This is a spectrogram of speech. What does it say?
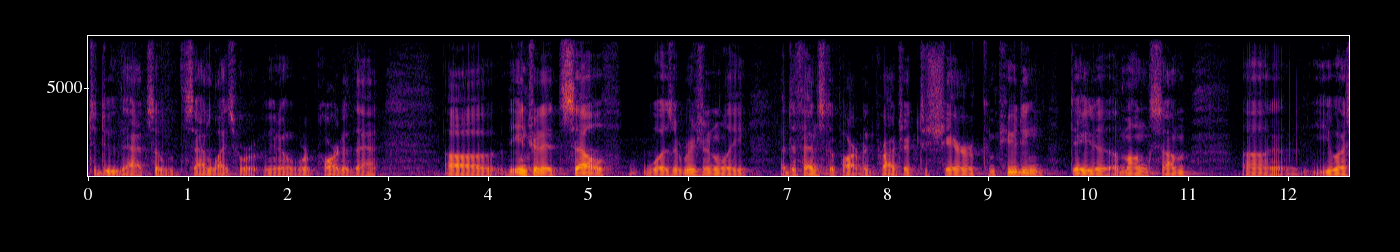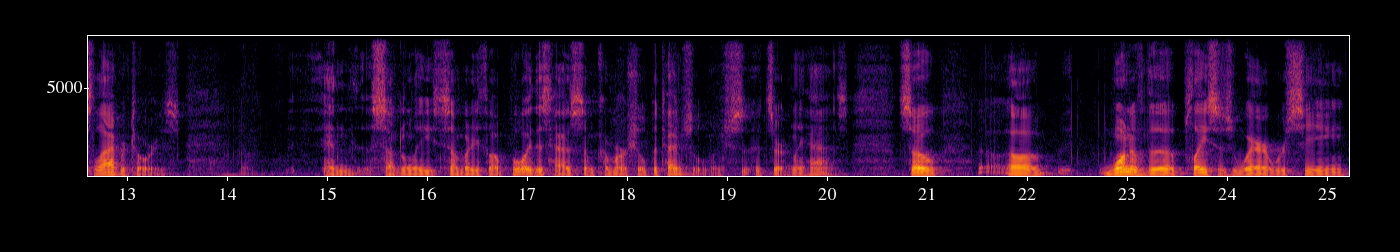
to do that. So satellites were, you know, were part of that. Uh, the internet itself was originally a Defense Department project to share computing data among some uh, U.S. laboratories. And suddenly somebody thought, boy, this has some commercial potential, which it certainly has. So uh, one of the places where we're seeing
